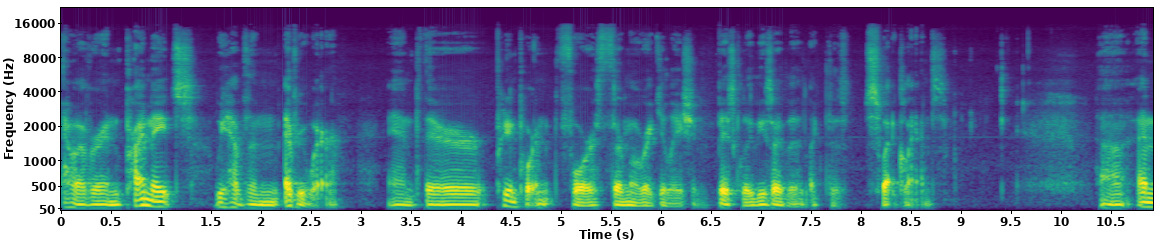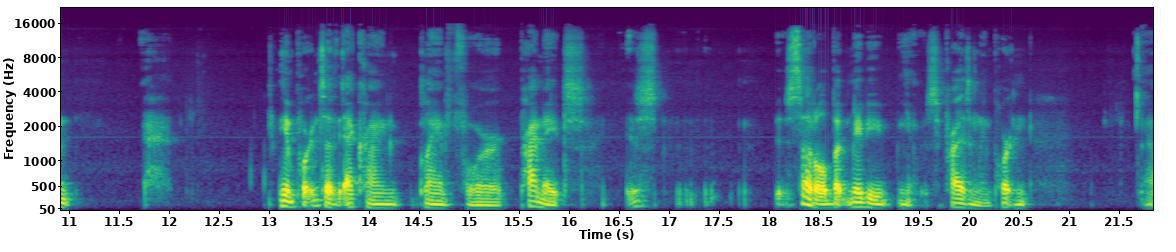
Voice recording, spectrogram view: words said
however, in primates, we have them everywhere, and they're pretty important for thermoregulation. Basically, these are the like the sweat glands. Uh, and the importance of the eccrine gland for primates is subtle, but maybe you know, surprisingly important. Uh,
